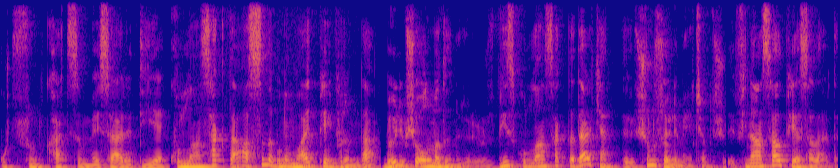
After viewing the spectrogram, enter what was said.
uçsun kaçsın vesaire diye kullansak da aslında bunun white paper'ında böyle bir şey olmadığını görüyoruz. Biz kullansak da derken e, şunu söylemeye çalışıyor. Finansal piyasalarda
